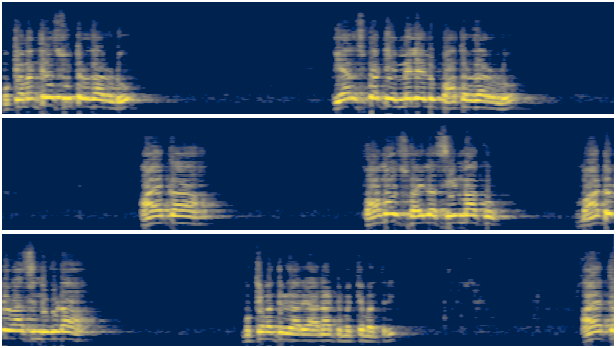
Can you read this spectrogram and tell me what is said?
ముఖ్యమంత్రి సూత్రధారుడు టిఆర్ఎస్ పార్టీ ఎమ్మెల్యేలు పాత్రదారులు. ఆ యొక్క ఫామ్ హౌస్ ఫైళ్ళ సినిమాకు మాటలు రాసింది కూడా ముఖ్యమంత్రి గారి ఆనాటి ముఖ్యమంత్రి. ఆ యొక్క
